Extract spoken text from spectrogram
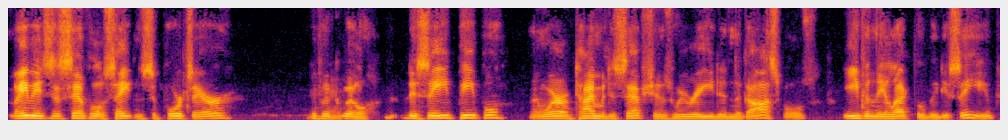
maybe it's as simple as Satan supports error. If it mm-hmm. will deceive people, and we're a time of deception, as we read in the Gospels, even the elect will be deceived.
